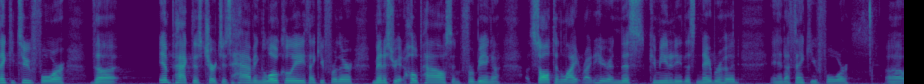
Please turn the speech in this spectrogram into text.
Thank you, too, for the impact this church is having locally. Thank you for their ministry at Hope House and for being a salt and light right here in this community, this neighborhood. And I thank you for uh,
